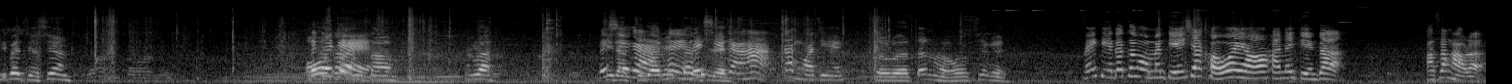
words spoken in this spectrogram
你要着啥？要几个个？有啦，要色啊，嘿，要色啊哈，等我一个。做了等好好色的。没点的跟我们点一下口味哦，还没点的，马上好了。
